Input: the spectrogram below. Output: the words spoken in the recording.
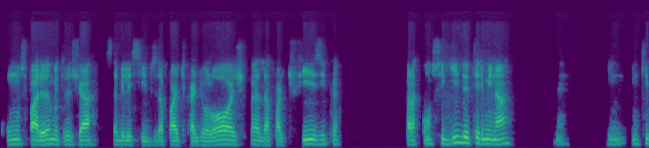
com os parâmetros já estabelecidos da parte cardiológica, da parte física, para conseguir determinar né, em, em, que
